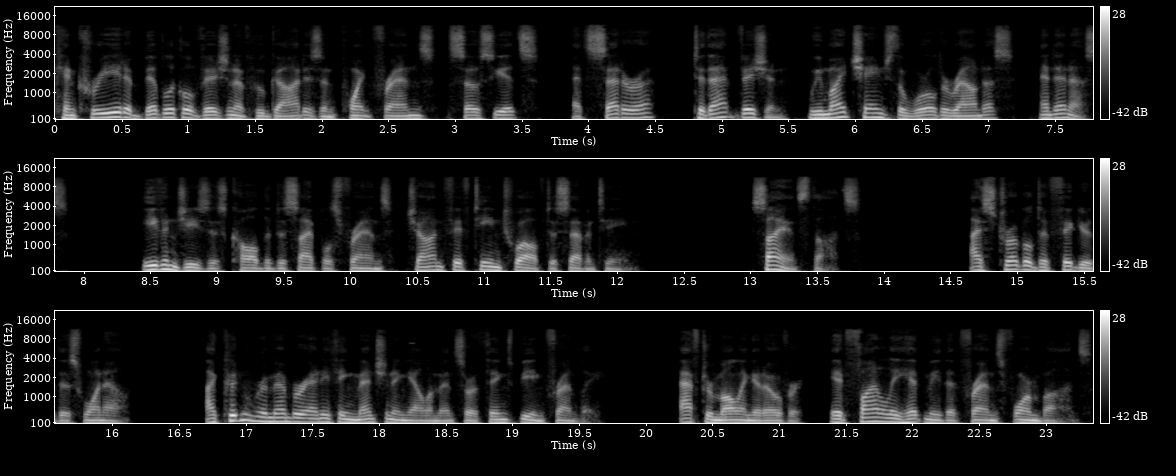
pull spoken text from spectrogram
can create a biblical vision of who God is and point friends, associates, etc., to that vision, we might change the world around us, and in us. Even Jesus called the disciples friends, John 15 12 17. Science thoughts. I struggled to figure this one out. I couldn't remember anything mentioning elements or things being friendly. After mulling it over, it finally hit me that friends form bonds.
